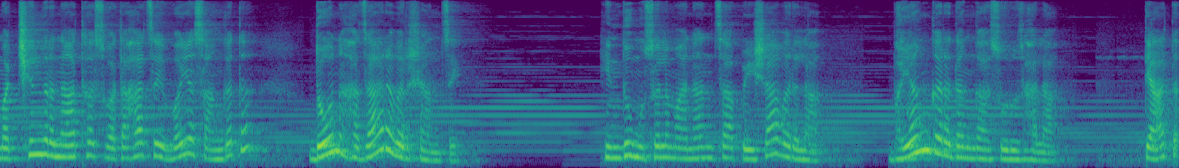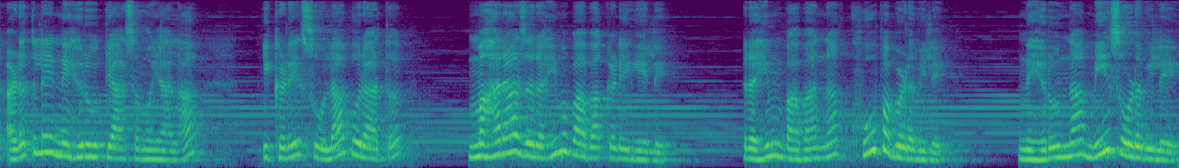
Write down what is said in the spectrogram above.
मच्छिंद्रनाथ स्वतःचे वय सांगत दोन हजार वर्षांचे. हिंदू मुसलमानांचा पेशावरला भयंकर दंगा सुरू झाला. त्यात अडकले नेहरू त्या समयाला इकडे सोलापुरात महाराज रहीम बाबाकडे गेले. रहीम बाबांना खूप बडविले. नेहरूंना मी सोडविले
